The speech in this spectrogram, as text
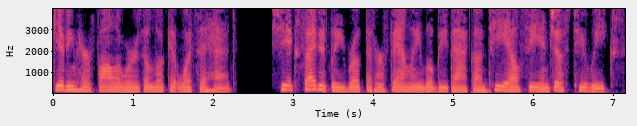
giving her followers a look at what's ahead. She excitedly wrote that her family will be back on TLC in just two weeks.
